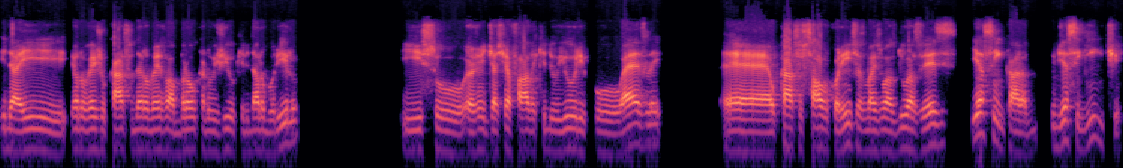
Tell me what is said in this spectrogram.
E daí eu não vejo o Cássio dando mesmo a bronca no Gil que ele dá no Murilo. E isso a gente já tinha falado aqui do Yuri com o Wesley. É, o Cássio salva o Corinthians mais umas duas vezes. E assim, cara, no dia seguinte,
